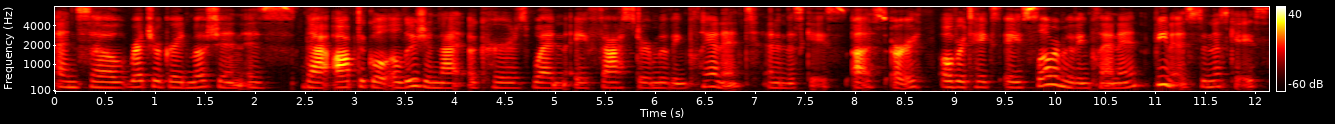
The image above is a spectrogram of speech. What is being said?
And so, retrograde motion is that optical illusion that occurs when a faster moving planet, and in this case, us, Earth, overtakes a slower moving planet, Venus in this case,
